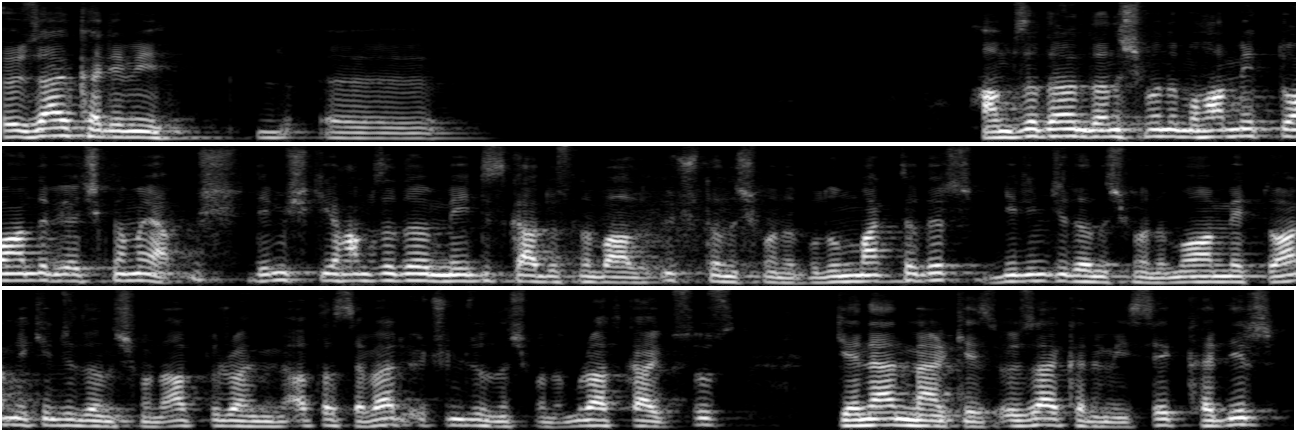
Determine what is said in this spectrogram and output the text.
özel kalemi e, Hamza Dağ'ın danışmanı Muhammed Doğan da bir açıklama yapmış. Demiş ki Hamza Dağ'ın meclis kadrosuna bağlı 3 danışmanı bulunmaktadır. Birinci danışmanı Muhammed Doğan, ikinci danışmanı Abdurrahim Atasever, üçüncü danışmanı Murat Kaygısız, genel merkez özel kalemi ise Kadir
